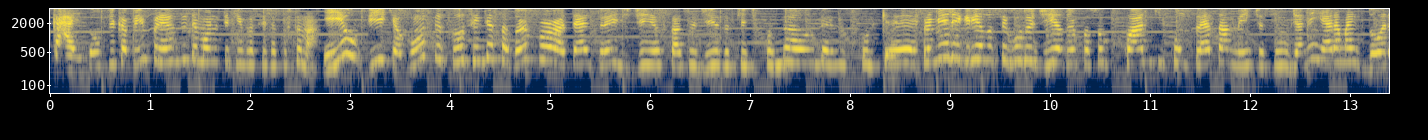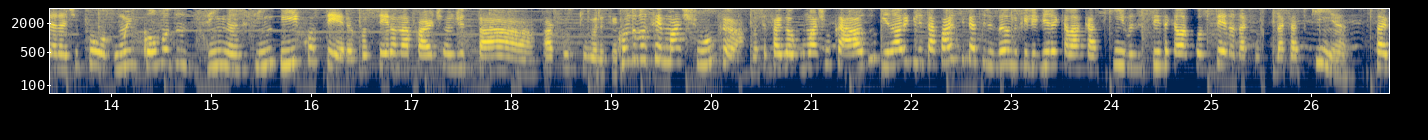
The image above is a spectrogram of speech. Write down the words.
cai. Então fica bem preso e demora um tempinho pra você se acostumar. E eu vi que algumas pessoas sentem essa dor por até três dias, quatro dias. Eu fiquei tipo, não, Deus, por quê? Pra minha alegria, no segundo dia, a dor passou quase que completamente, assim, já nem era mais dor, era tipo um incômodozinho, assim, e coceira. Coceira na parte onde tá a costura, assim. Quando você machuca, você faz algum machucado, e na hora que ele tá quase cicatrizando, que ele vira aquela casquinha, você sente aquela coceira da, da casquinha, sabe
